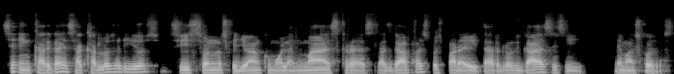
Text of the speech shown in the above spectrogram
se encarga de sacar los heridos, sí son los que llevan como las máscaras, las gafas, pues para evitar los gases y demás cosas.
